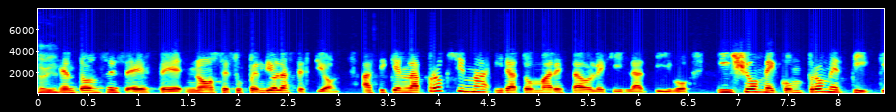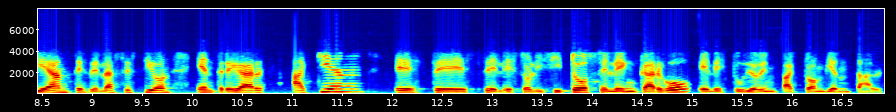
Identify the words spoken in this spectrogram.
Entonces, este, no se suspendió la sesión. Así que en la próxima irá a tomar estado legislativo y yo me comprometí que antes de la sesión entregar a quien este, se le solicitó, se le encargó el estudio de impacto ambiental.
